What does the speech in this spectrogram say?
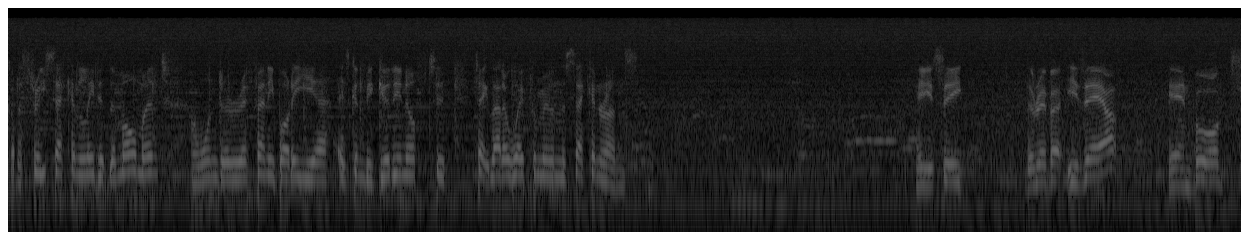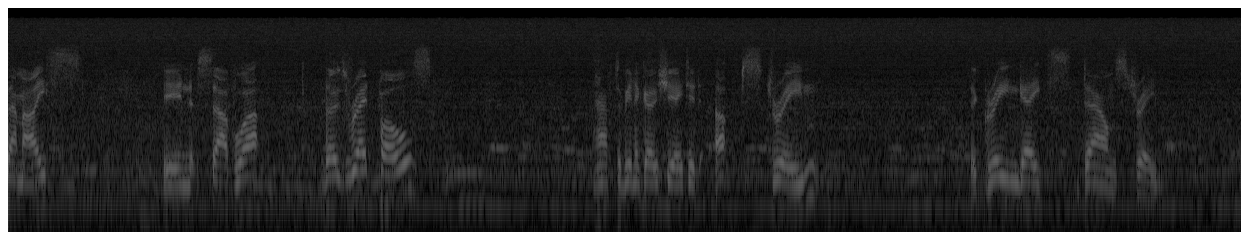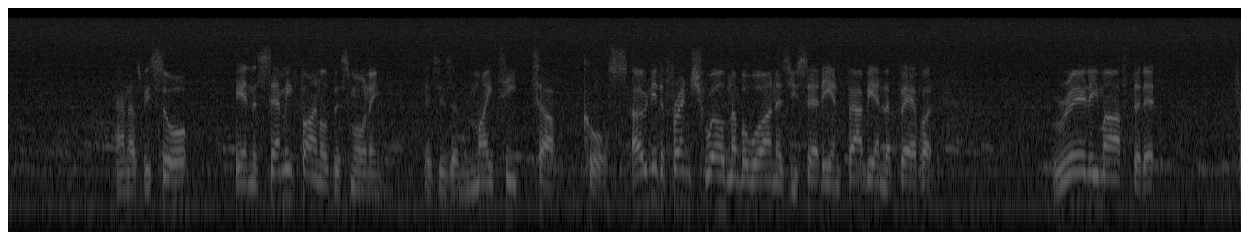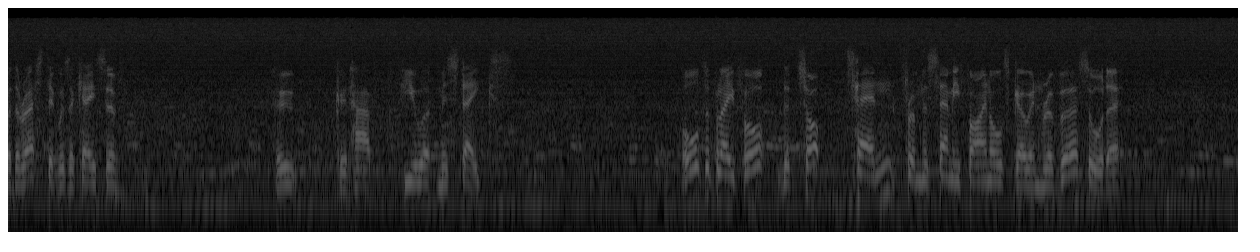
Got a three-second lead at the moment. I wonder if anybody uh, is going to be good enough to take that away from him in the second runs. Here you see the river Isère in Bourg Saint-Maurice in Savoie. Those red poles have to be negotiated upstream the green gates downstream. And as we saw in the semi-finals this morning, this is a mighty tough course. Only the French world number one, as you said, Ian Fabien Lefèvre, really mastered it. For the rest, it was a case of who could have fewer mistakes. All to play for. The top 10 from the semi-finals go in reverse order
